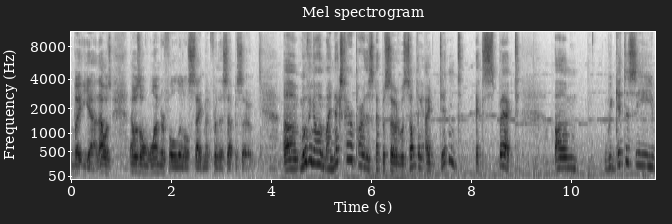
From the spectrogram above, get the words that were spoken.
But yeah, that was that was a wonderful little segment for this episode. Um, moving on, my next favorite part of this episode was something I didn't expect. Um, we get to see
